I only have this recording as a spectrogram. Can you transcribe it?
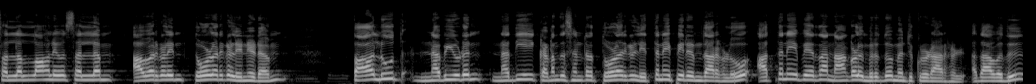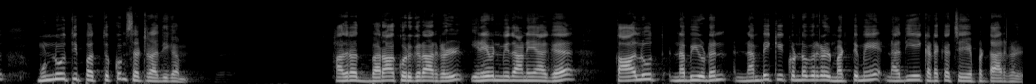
சல்லல்லாஹ் அலி வசல்லம் அவர்களின் தோழர்கள் என்னிடம் தாலூத் நபியுடன் நதியை கடந்து சென்ற தோழர்கள் எத்தனை பேர் இருந்தார்களோ அத்தனை பேர் தான் நாங்களும் இருந்தோம் என்று கூறினார்கள். அதாவது முன்னூற்றி பத்துக்கும் சற்று அதிகம். ஹதரத் பரா கூறுகிறார்கள் இறைவன் மீதானையாக தாலூத் நபியுடன் நம்பிக்கை கொண்டவர்கள் மட்டுமே நதியை கடக்கச் செய்யப்பட்டார்கள்.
